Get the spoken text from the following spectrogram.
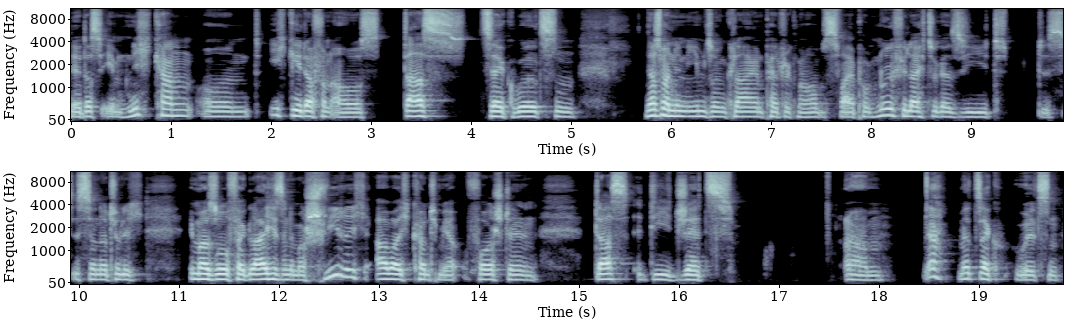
der das eben nicht kann. Und ich gehe davon aus, dass Zach Wilson, dass man in ihm so einen kleinen Patrick Mahomes 2.0 vielleicht sogar sieht. Das ist dann natürlich immer so, Vergleiche sind immer schwierig, aber ich könnte mir vorstellen, dass die Jets ähm, ja, mit Zach Wilson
